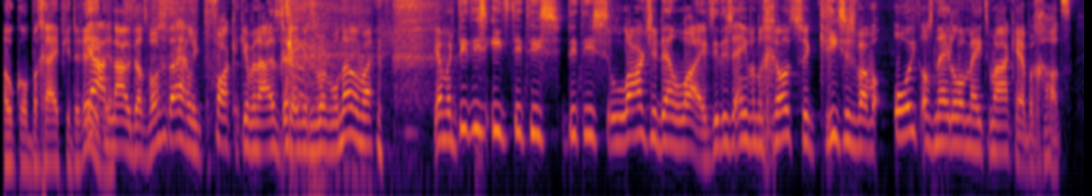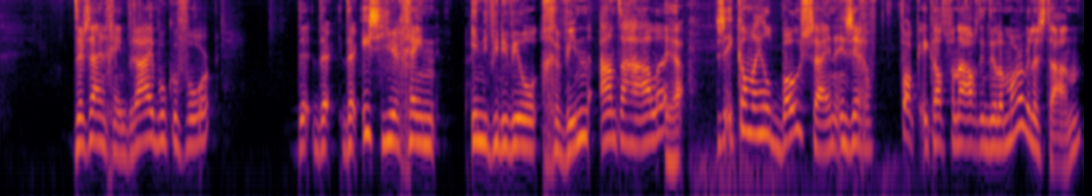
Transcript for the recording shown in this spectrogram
Ook al begrijp je de reden. Ja, nou, dat was het eigenlijk. Fuck, ik heb er naar uitgekeken. Het wordt nou, maar ja, maar dit is iets. Dit is, dit is larger than life. Dit is een van de grootste crisis waar we ooit als Nederland mee te maken hebben gehad. Er zijn geen draaiboeken voor. De- Er is hier geen individueel gewin aan te halen. Ja. Dus ik kan wel heel boos zijn en zeggen: fuck, ik had vanavond in Delamar willen staan.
